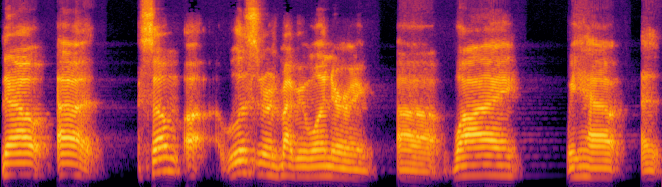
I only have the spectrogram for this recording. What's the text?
Now, uh, some uh, listeners might be wondering uh, why we have a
